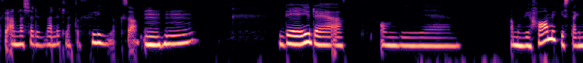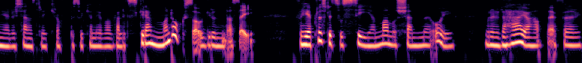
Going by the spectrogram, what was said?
För annars är det väldigt lätt att fly också. Mhm. Och Det är ju det att om vi, eh, ja, men vi har mycket stagnerade känslor i kroppen så kan det vara väldigt skrämmande också att grunda sig. För helt plötsligt så ser man och känner oj, var det det här jag hade? För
